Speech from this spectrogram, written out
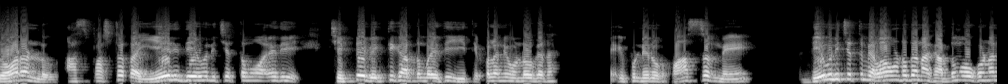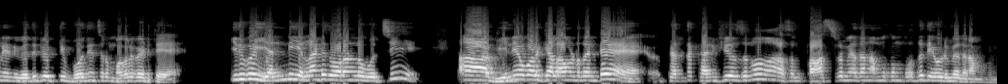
ధోరణులు ఆ స్పష్టత ఏది దేవుని చిత్తము అనేది చెప్పే వ్యక్తికి అర్థమైతే ఈ తిప్పలన్నీ ఉండవు కదా. ఇప్పుడు నేను ఒక పాస్టర్ని దేవుని చిత్తం ఎలా ఉంటుందో నాకు అర్థం అవ్వకుండా నేను ఎదుటి వ్యక్తి బోధించడం మొదలు పెడితే ఇదిగో ఇవన్నీ ఇలాంటి ధోరణులు వచ్చి ఆ వినేవాళ్ళకి ఎలా ఉంటదంటే పెద్ద కన్ఫ్యూజను అసలు పాస్టర్ మీద నమ్మకం పోతే దేవుడి మీద నమ్మకం.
